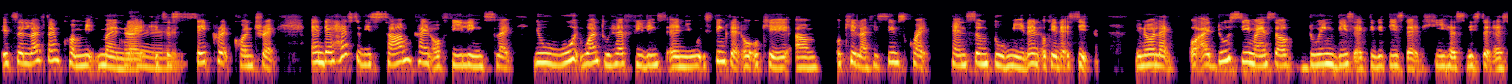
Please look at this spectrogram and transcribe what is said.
it's a lifetime commitment right? It's a sacred contract. And there has to be some kind of feelings. Like you would want to have feelings and you would think that oh okay um okay lah he seems quite handsome to me. Then okay that's it you know like oh I do see myself doing these activities that he has listed as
